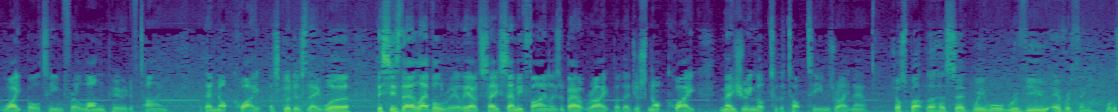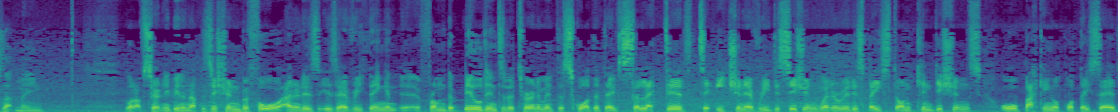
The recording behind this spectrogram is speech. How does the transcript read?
white ball team for a long period of time. They're not quite as good as they were. This is their level, really. I would say semi-final is about right, but they're just not quite measuring up to the top teams right now. Jos Buttler has said we will review everything. What does that mean? Well, I've certainly been in that position before, and it is, is everything in, uh, from the build into the tournament, the squad that they've selected, to each and every decision, whether it is based on conditions or backing up what they said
